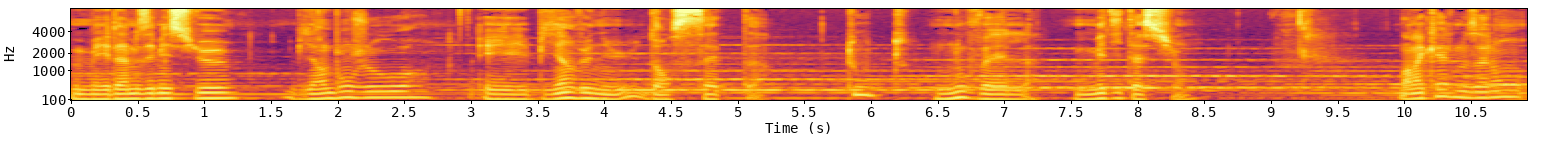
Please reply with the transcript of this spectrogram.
Mesdames et messieurs, bien le bonjour et bienvenue dans cette toute nouvelle méditation dans laquelle nous allons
